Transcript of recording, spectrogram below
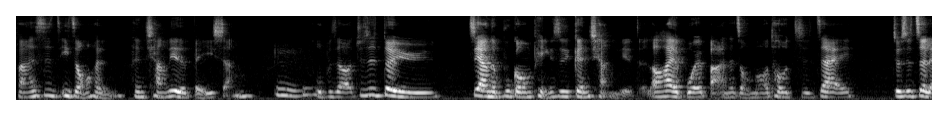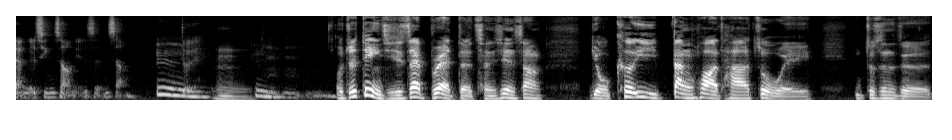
反而是一种很很强烈的悲伤。嗯，我不知道，就是对于。这样的不公平是更强烈的，然后他也不会把那种矛头指在就是这两个青少年身上。嗯，对，嗯嗯嗯嗯。我觉得电影其实，在 Brad 的呈现上有刻意淡化他作为就是那个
